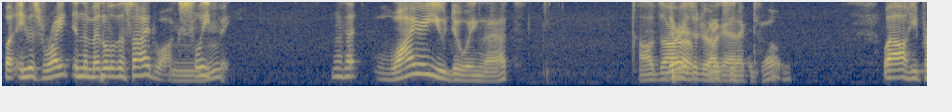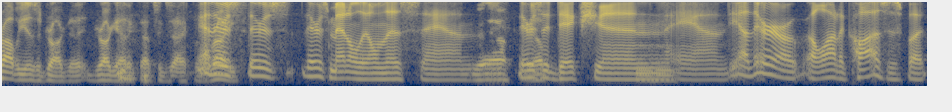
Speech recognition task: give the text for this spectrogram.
But he was right in the middle of the sidewalk, mm-hmm. sleeping. And I thought, why are you doing that? Odds are he's a drug addict. Go. Well, he probably is a drug drug addict. That's exactly Yeah, right. there's there's there's mental illness and Yeah, there's yep. addiction and yeah, there are a lot of causes, but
